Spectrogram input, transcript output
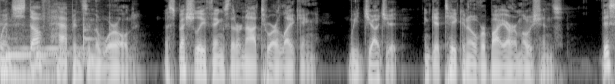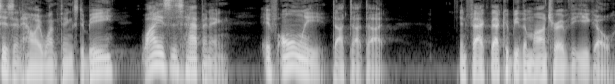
When stuff happens in the world, especially things that are not to our liking, we judge it and get taken over by our emotions. This isn't how I want things to be. Why is this happening? If only dot dot dot. In fact, that could be the mantra of the ego.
